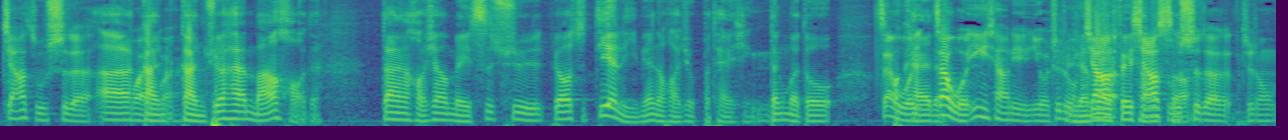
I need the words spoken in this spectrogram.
家族式的啊感感觉还蛮好的。但好像每次去标志店里面的话就不太行，灯嘛都在我在我印象里有这种家家族式的这种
